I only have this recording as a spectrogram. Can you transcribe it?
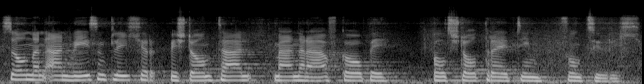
sondern ein wesentlicher Bestandteil meiner Aufgabe als Stadträtin von Zürich.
